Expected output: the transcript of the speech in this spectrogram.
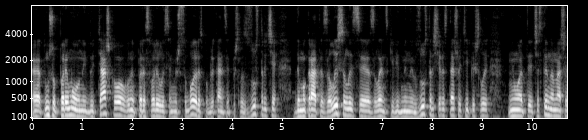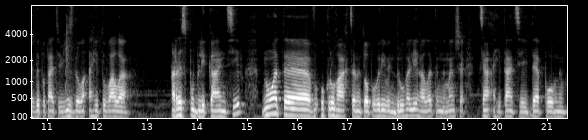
Е, тому що перемовини йдуть тяжко, вони пересварилися між собою. Республіканці пішли з зустрічі, демократи залишилися. Зеленський відмінив зустріч через те, що ті пішли. Ну, от, е, частина наших депутатів їздила, агітувала республіканців. Ну от е, в округах це не топовий рівень, друга ліга, але тим не менше ця агітація йде повним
